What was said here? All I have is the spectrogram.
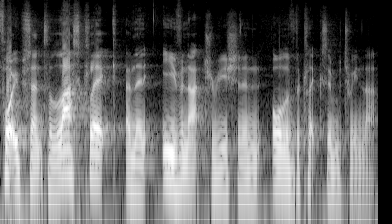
40% to the last click, and then even attribution and all of the clicks in between that.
